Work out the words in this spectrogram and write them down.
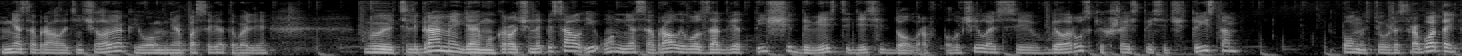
мне собрал один человек, его мне посоветовали в Телеграме, я ему, короче, написал, и он мне собрал его за 2210 долларов. Получилось в белорусских 6300 полностью уже с работой.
